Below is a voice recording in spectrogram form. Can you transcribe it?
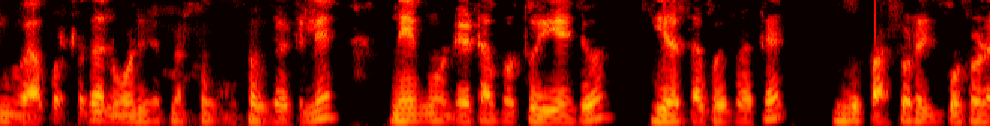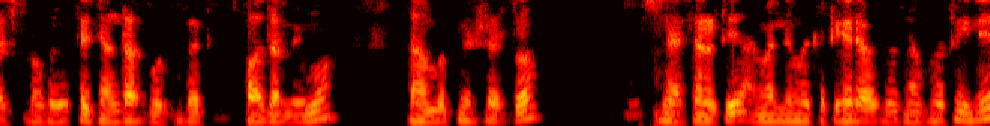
ನೀವು ಯಾವ ಪೋಸ್ಟ್ ಅದ ಲೋಡ್ ಹಾಕಬೇಕು ಇಲ್ಲಿ. Name date of birth age years ಹಾಕಬೇಕಾಗುತ್ತೆ ಇಲ್ಲಿ ಪಾಸ್ಪೋರ್ಟ್ ಸೈಜ್ ಫೋಟೋ ಹಚ್ಬೇಕಾಗುತ್ತೆ ಜೆಂಡರ್ ಹಾಕಬೇಕಾಗುತ್ತೆ ಫಾದರ್ ನೇಮು ಮತ್ತೆ ಹೆಸರು ನ್ಯಾಷನಾಲಿಟಿ ಆಮೇಲೆ ನಿಮ್ಮ ಕೆಟಗರಿ ಯಾವ್ದು ಇಲ್ಲಿ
